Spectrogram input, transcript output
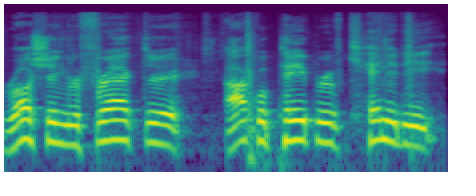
Rushing refractor, aqua paper of Kennedy.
